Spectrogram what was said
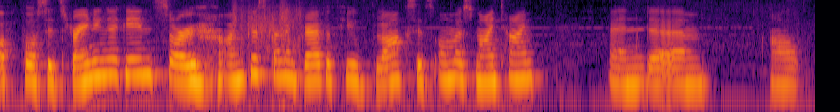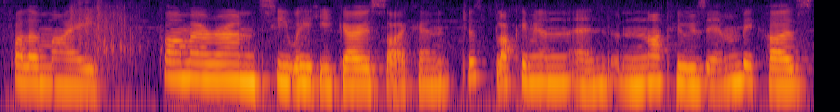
Of course it's raining again, so I'm just going to grab a few blocks. It's almost nighttime, and um, I'll follow my farmer around and see where he goes so I can just block him in and not lose him because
